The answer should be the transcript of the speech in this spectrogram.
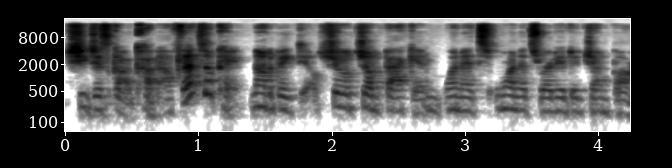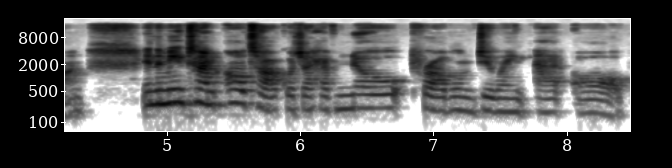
she just got cut off. That's okay. Not a big deal. She'll jump back in when it's when it's ready to jump on. In the meantime, I'll talk, which I have no problem doing at all.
